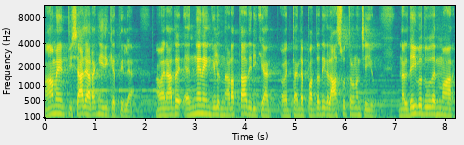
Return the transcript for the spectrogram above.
ആമേൻ. പിശാൽ അടങ്ങിയിരിക്കത്തില്ല. അവൻ അത് എങ്ങനെയെങ്കിലും നടത്താതിരിക്കാൻ അവൻ തന്റെ പദ്ധതികൾ ആസൂത്രണം ചെയ്യും. എന്നാൽ ദൈവദൂതന്മാർ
